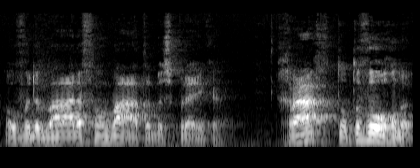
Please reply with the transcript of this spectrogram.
over de waarde van water bespreken. Graag tot de volgende.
